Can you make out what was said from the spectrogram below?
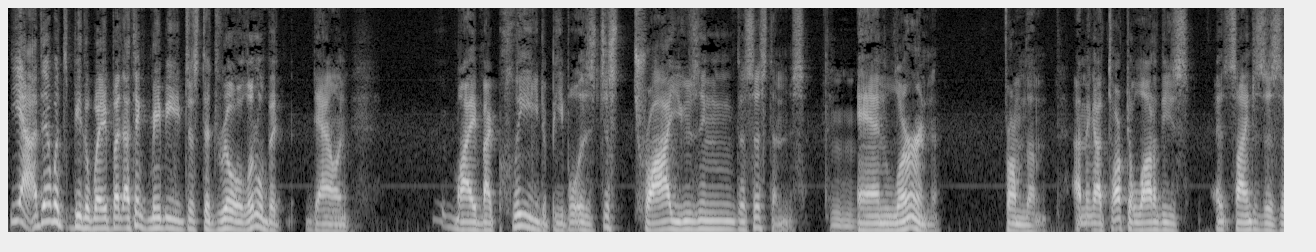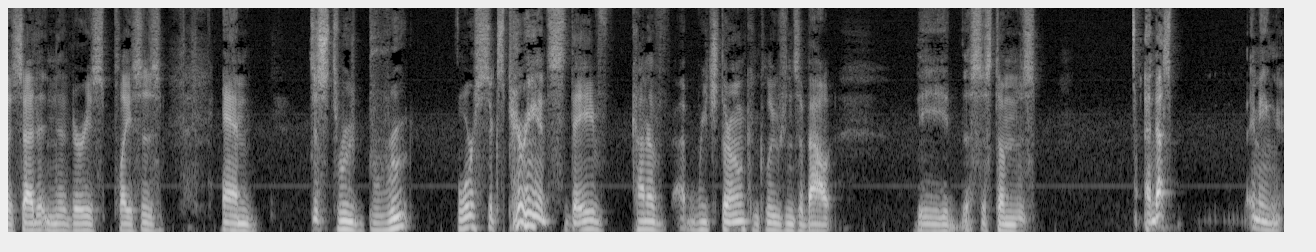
Yeah, that would be the way. But I think maybe just to drill a little bit down, my my plea to people is just try using the systems mm-hmm. and learn from them. I mean, I've talked to a lot of these scientists, as I said, in the various places, and just through brute force experience, they've kind of uh, reached their own conclusions about the the systems, and that's, I mean,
